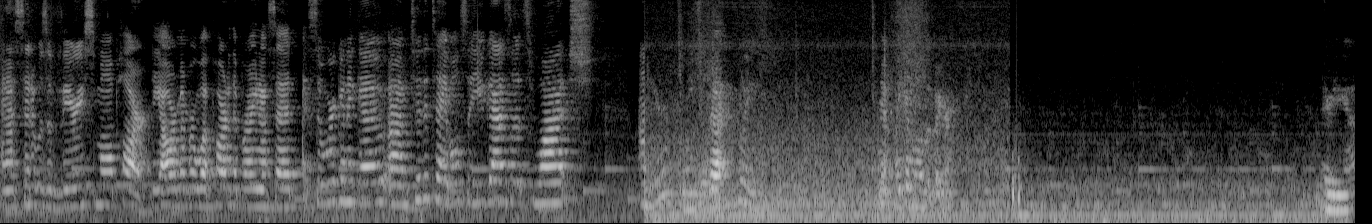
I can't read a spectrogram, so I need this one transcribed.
And I said it was a very small part. Do y'all remember what part of the brain I said? So we're gonna go um, to the table. So you guys, let's watch. Um, That, please. yeah, make it a little bit bigger. There you go.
